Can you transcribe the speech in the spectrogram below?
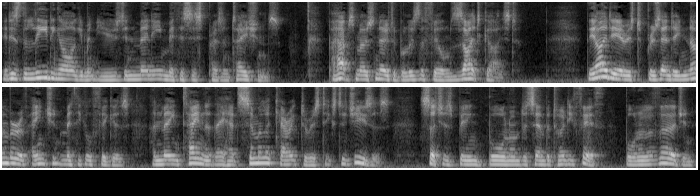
it is the leading argument used in many mythicist presentations. Perhaps most notable is the film Zeitgeist. The idea is to present a number of ancient mythical figures and maintain that they had similar characteristics to Jesus, such as being born on December 25th, born of a virgin,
